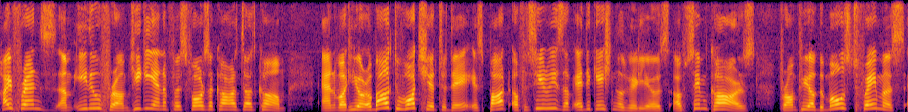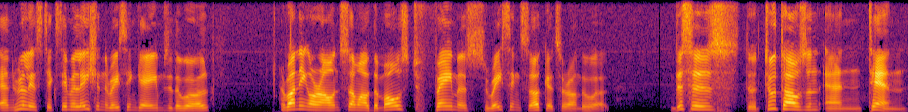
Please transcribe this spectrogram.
Hi friends, I'm Edu from GTNFSForzaCars.com and what you're about to watch here today is part of a series of educational videos of sim cars from few of the most famous and realistic simulation racing games in the world running around some of the most famous racing circuits around the world. This is the 2010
